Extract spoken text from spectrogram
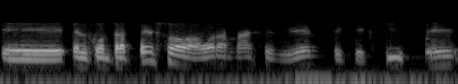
Eh, el contrapeso ahora más evidente que existe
